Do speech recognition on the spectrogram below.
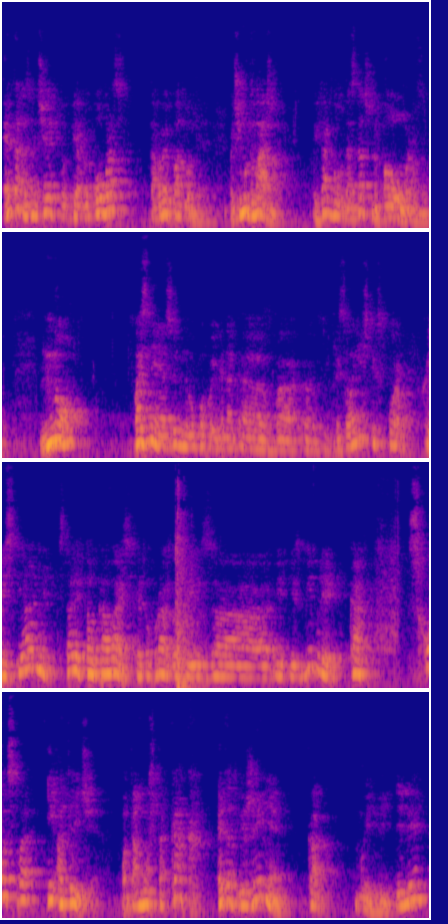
Это означает первый образ, второе подобие. Почему дважды? И так было достаточно по образу. Но позднее, особенно в эпоху иконо, э, в, в э, споров, христиане стали толковать эту фразу из, э, из Библии как сходство и отличие. Потому что как это движение, как мы видели,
